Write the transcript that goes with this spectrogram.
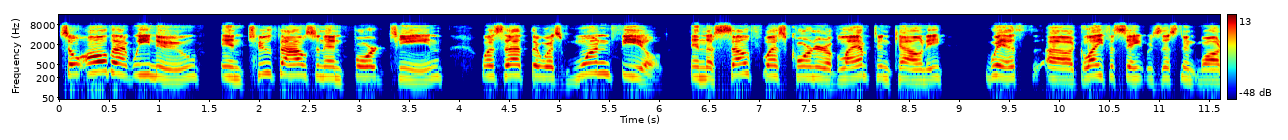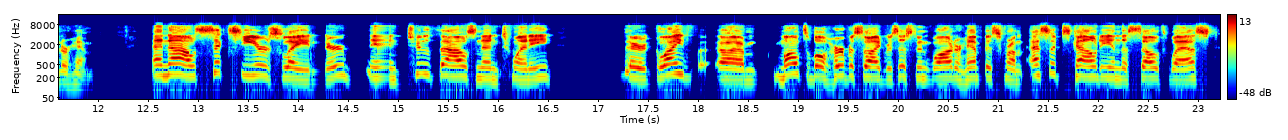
So all that we knew in 2014 was that there was one field in the southwest corner of Lambton County with uh, glyphosate resistant water hemp. And now, six years later, in 2020, their glyph um, multiple herbicide resistant water hemp is from Essex County in the southwest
